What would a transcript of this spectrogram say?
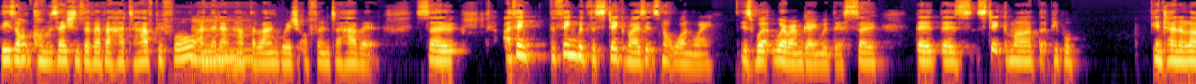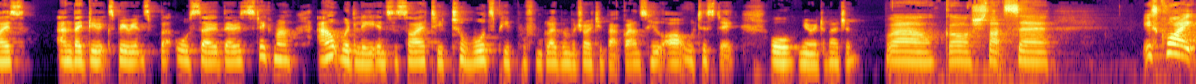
these aren't conversations they've ever had to have before, mm. and they don't have the mm. language often to have it. So I think the thing with the stigma is it's not one way. Is where, where I'm going with this. So there, there's stigma that people internalize and they do experience, but also there is stigma outwardly in society towards people from global majority backgrounds who are autistic or neurodivergent. Wow, gosh, that's uh, it's quite.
